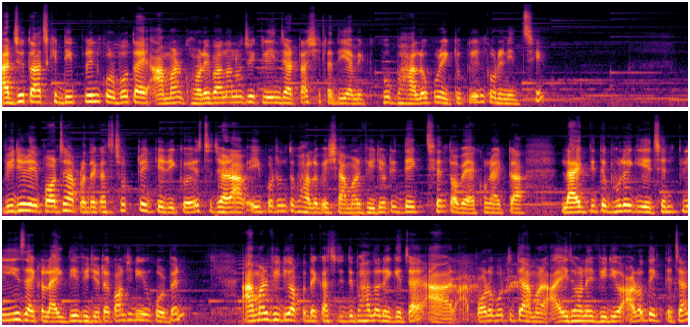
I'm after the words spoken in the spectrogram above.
আর যেহেতু আজকে ডিপ ক্লিন করব, তাই আমার ঘরে বানানো যে ক্লিনজারটা সেটা দিয়ে আমি খুব ভালো করে একটু ক্লিন করে নিচ্ছি। ভিডিওর এই পর্যায়ে আপনাদের কাছে ছোট্ট একটি রিকোয়েস্ট যারা এই পর্যন্ত ভালোবেসে আমার ভিডিওটি দেখছেন, তবে এখনও একটা লাইক দিতে ভুলে গিয়েছেন প্লিজ একটা লাইক দিয়ে ভিডিওটা কন্টিনিউ করবেন। আমার ভিডিও আপনাদের কাছে যদি ভালো লেগে যায়, আর পরবর্তীতে আমার এই ধরনের ভিডিও আরও দেখতে চান,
